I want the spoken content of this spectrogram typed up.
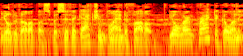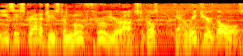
You'll develop a specific action plan to follow. You'll learn practical and easy strategies to move through your obstacles and reach your goals.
